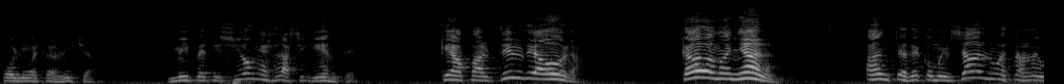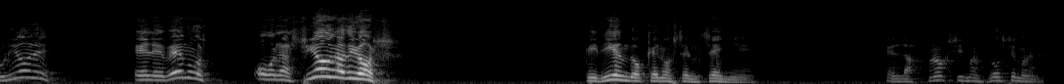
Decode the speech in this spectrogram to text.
por nuestras luchas. Mi petición es la siguiente, que a partir de ahora, cada mañana, antes de comenzar nuestras reuniones, elevemos oración a Dios, pidiendo que nos enseñe en las próximas dos semanas.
